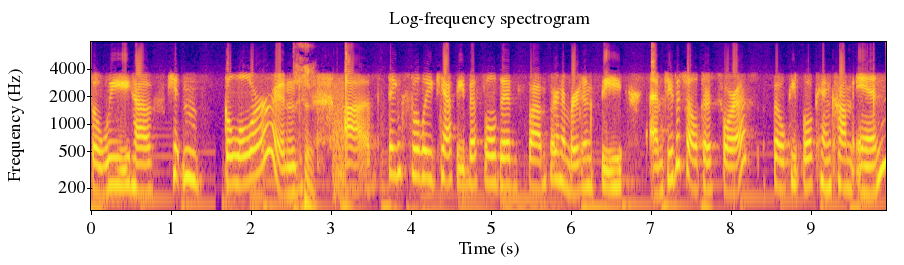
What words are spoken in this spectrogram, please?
so we have kittens galore. And uh, thankfully, Kathy Bissell did sponsor an emergency empty the shelters for us. So people can come in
